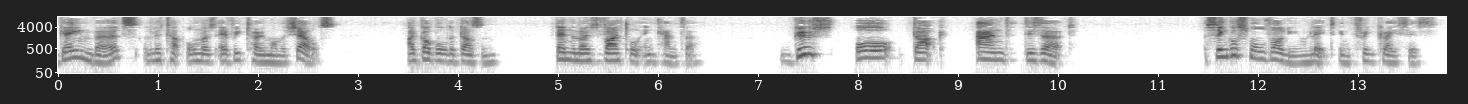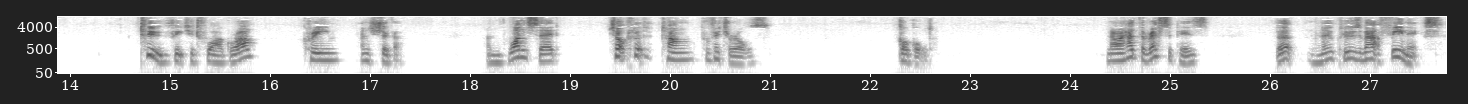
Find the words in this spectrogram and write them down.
Game birds lit up almost every tome on the shelves. I goggled a dozen. Then the most vital incanter. Goose or duck and dessert. Single small volume lit in three places. Two featured foie gras, cream, and sugar, and one said chocolate tongue profiteroles. Goggled. Now I had the recipes, but no clues about Phoenix.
